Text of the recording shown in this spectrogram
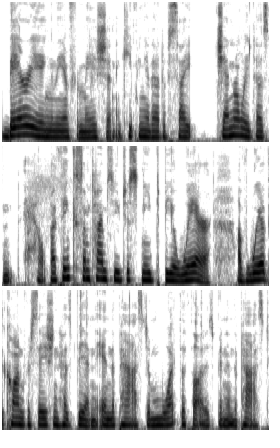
burying the information and keeping it out of sight generally doesn't help. I think sometimes you just need to be aware of where the conversation has been in the past and what the thought has been in the past.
